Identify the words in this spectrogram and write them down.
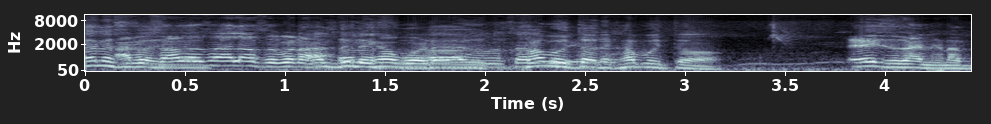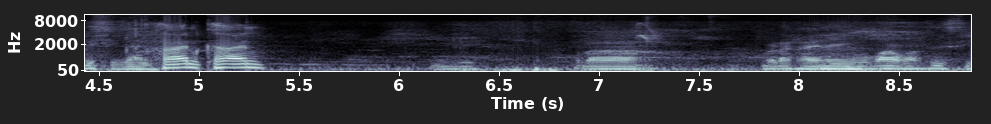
জানি আরে চালা চালা আছে বেড়া আজ দিলে খাব এটা। খাবই তো রে খাবই তো। এই যে জানি না দিছি জানি। খান খান। বড়া বড়া খাই নাই বাবা সিসি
